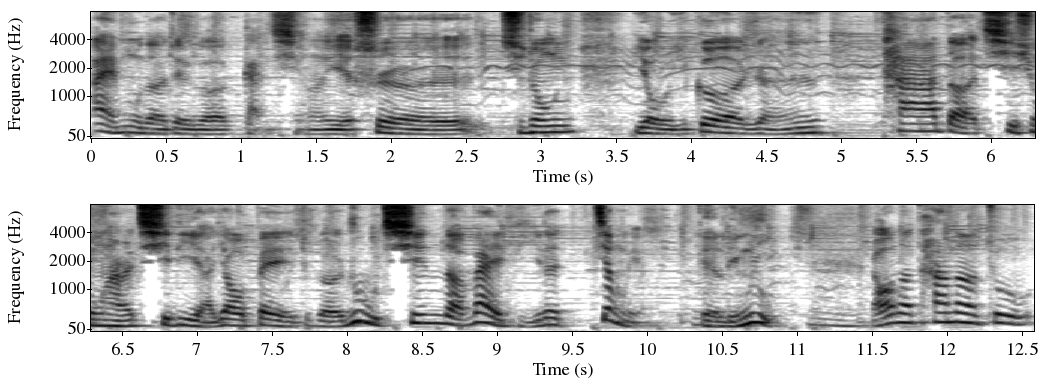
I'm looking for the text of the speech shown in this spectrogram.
爱慕的这个感情，也是其中有一个人。他的契兄还是契弟啊，要被这个入侵的外敌的将领给凌辱，然后呢，他呢就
